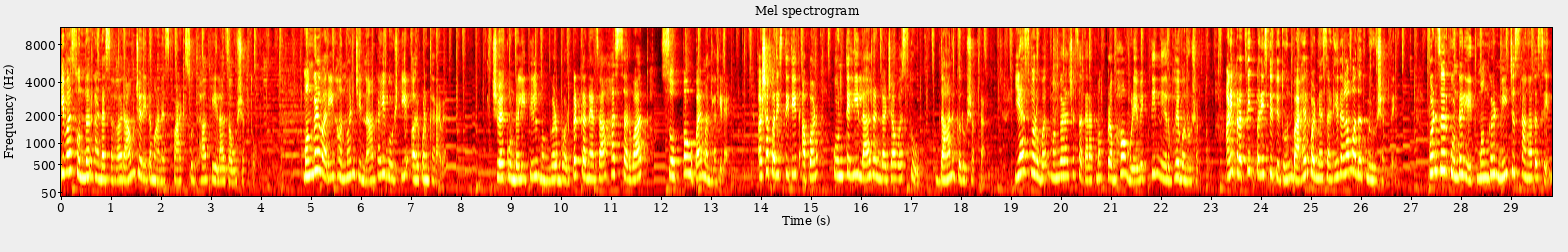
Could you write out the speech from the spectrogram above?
किंवा सुंदरकांडासह रामचरित मानस केला जाऊ शकतो. मंगळवारी हनुमानजींना काही गोष्टी अर्पण कराव्या शिवाय कुंडलीतील मंगळ बळकट करण्याचा हा सर्वात सोपा उपाय मानला गेलाय. अशा परिस्थितीत आपण कोणतेही लाल रंगाच्या वस्तू दान करू शकता. याचबरोबर मंगळाच्या सकारात्मक प्रभावामुळे व्यक्ती निर्भय बनू शकतो आणि प्रत्येक परिस्थितीतून बाहेर पडण्यासाठी त्याला मदत मिळू शकते. पण जर कुंडलीत मंगळ नीच स्थानात असेल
